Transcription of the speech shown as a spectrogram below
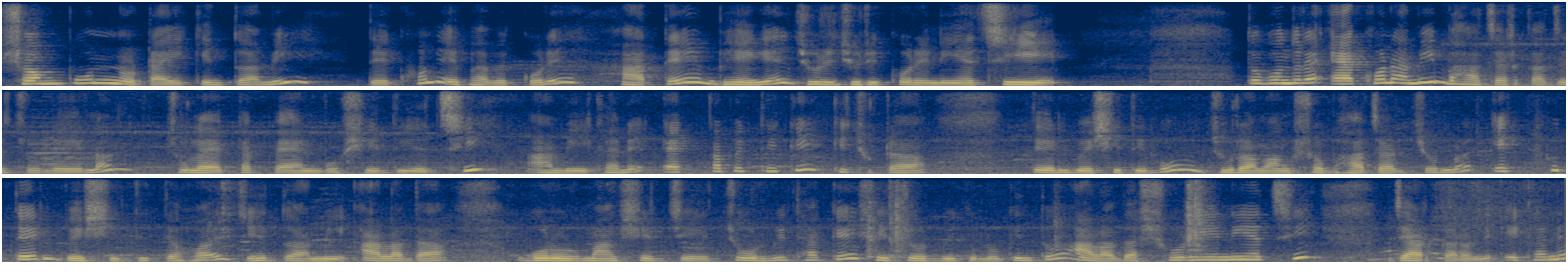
সম্পূর্ণটাই কিন্তু আমি দেখুন, এভাবে করে হাতে ভেঙে ঝুরি ঝুরি করে নিয়েছি। তো বন্ধুরা, এখন আমি ভাজার কাজে চলে এলাম। চুলায় একটা প্যান বসিয়ে দিয়েছি। আমি এখানে এক কাপের থেকে কিছুটা তেল বেশি দিব। ঝুরা মাংস ভাজার জন্য একটু তেল বেশি দিতে হয়। যেহেতু আমি আলাদা গরুর মাংসের যে চর্বি থাকে সেই চর্বিগুলো কিন্তু আলাদা সরিয়ে নিয়েছি। যার কারণে এখানে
